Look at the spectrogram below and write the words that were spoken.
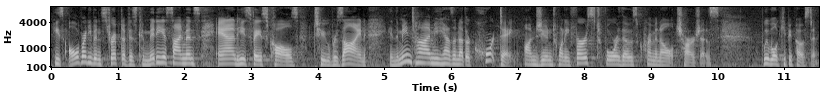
He's already been stripped of his committee assignments and he's faced calls to resign. In the meantime, he has another court date on June 21st for those criminal charges. We will keep you posted.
